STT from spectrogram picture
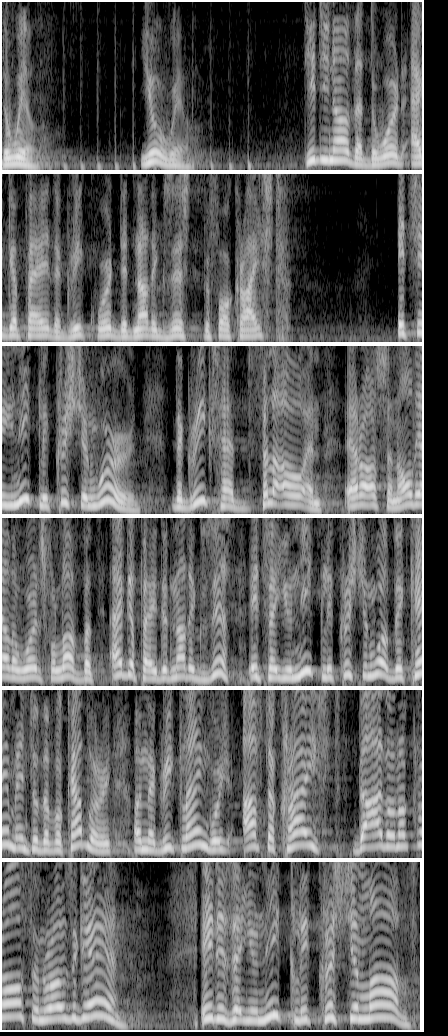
The will. Your will. Did you know that the word agape, the Greek word, did not exist before Christ? It's a uniquely Christian word. The Greeks had philo and eros and all the other words for love, but agape did not exist. It's a uniquely Christian word. They came into the vocabulary in the Greek language after Christ died on a cross and rose again. It is a uniquely Christian love.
